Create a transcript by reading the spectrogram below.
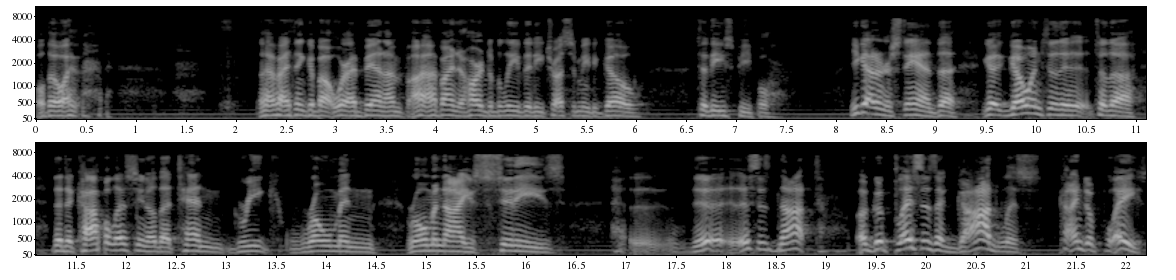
Although I, if I think about where I've been, I'm, I find it hard to believe that he trusted me to go to these people. You got to understand the going to the to the the Decapolis, you know, the ten Greek Roman Romanized cities. Uh, this is not a good place. This is a godless kind of place.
